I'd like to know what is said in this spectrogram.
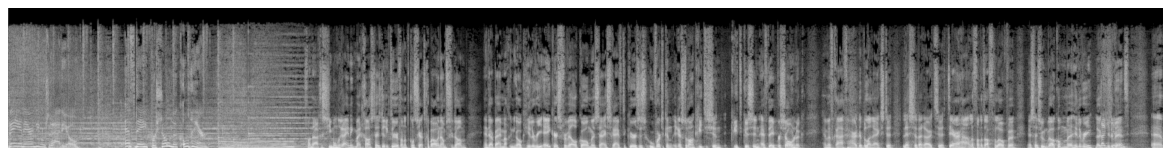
BNR Nieuwsradio. FD Persoonlijk On Air. Vandaag is Simon Reining mijn gast. Hij is directeur van het Concertgebouw in Amsterdam. En daarbij mag ik nu ook Hillary Akers verwelkomen. Zij schrijft de cursus Hoe word ik een restaurantcriticus in FD Persoonlijk. En we vragen haar de belangrijkste lessen daaruit eh, te herhalen van het afgelopen eh, seizoen. Welkom eh, Hillary, leuk dat je er bent. Eh,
